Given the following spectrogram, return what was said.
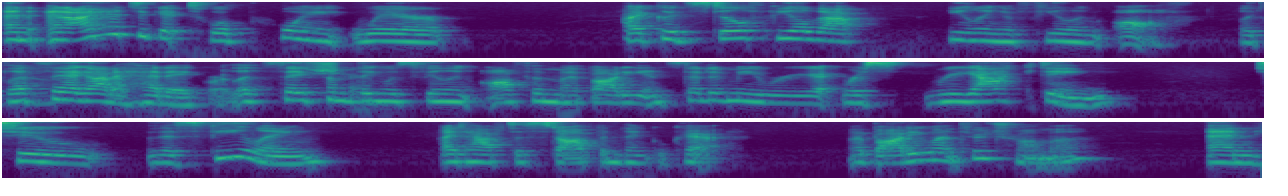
And and I had to get to a point where I could still feel that feeling of feeling off. Like, let's say I got a headache, or let's say Sure. something was feeling off in my body. Instead of me rea- res- reacting to this feeling, I'd have to stop and think, okay, my body went through trauma and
